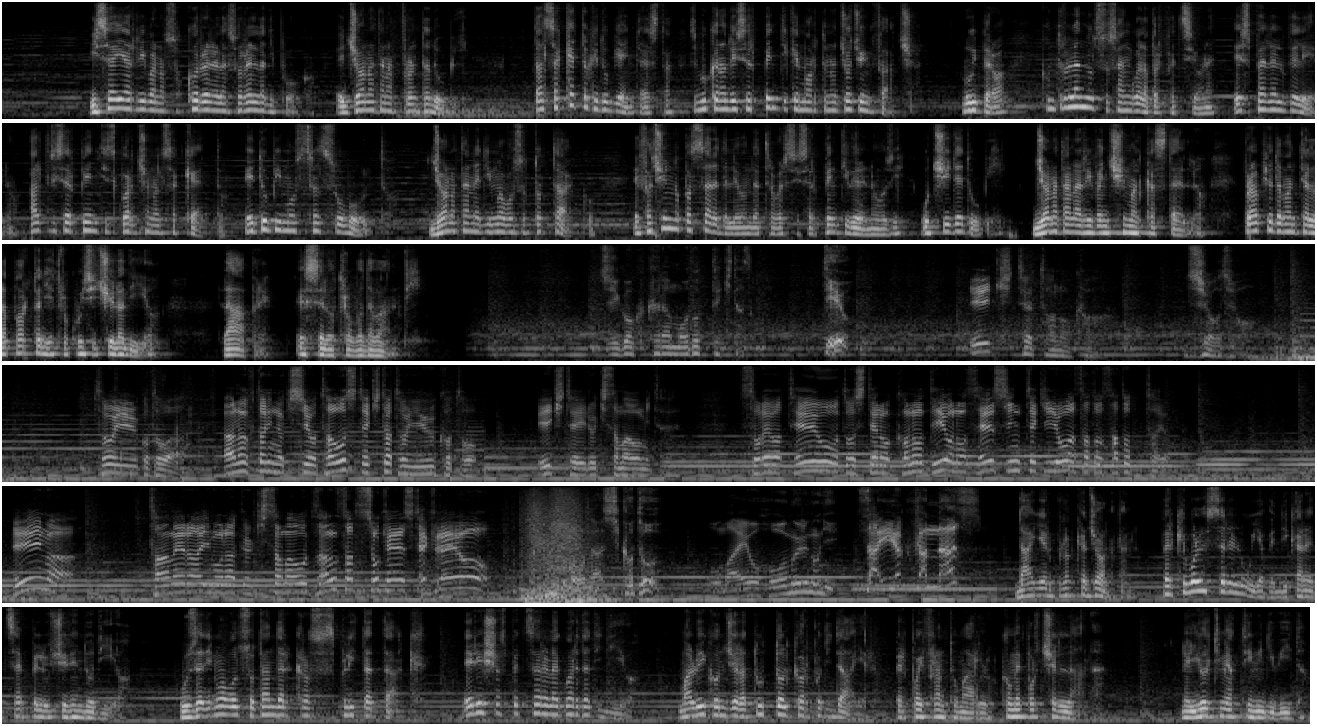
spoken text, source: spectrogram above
I sei arrivano a soccorrere la sorella di poco e Jonathan affronta Dubi. Dal sacchetto che Dubi ha in testa sbucano dei serpenti che mordono Jojo in faccia. Lui però, controllando il suo sangue alla perfezione, espelle il veleno. Altri serpenti sguarciano il sacchetto e Dubi mostra il suo volto. Jonathan è di nuovo sotto attacco e facendo passare delle onde attraverso i serpenti velenosi, uccide Dubi. Jonathan arriva in cima al castello, proprio davanti alla porta dietro cui si cela Dio. La apre e se lo trova davanti. 地生きてたのかジョジョ。ということはあの二人の騎士を倒してきたということ。生きている貴様を見てそれは帝王としてのこのディオの精神的弱さと悟ったよ。今ためらいもなく貴様を惨殺処刑してくれよ。同じことお前を葬るのに罪悪感なし。Dyer blocca Jonathan perché vuole essere lui a vendicare Zeppel uccidendo Dio. Usa di nuovo il suo Thunder Cross Split Attack e riesce a spezzare la guardia di Dio, ma lui congela tutto il corpo di Dyer per poi frantumarlo come porcellana. Negli ultimi attimi di vita,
